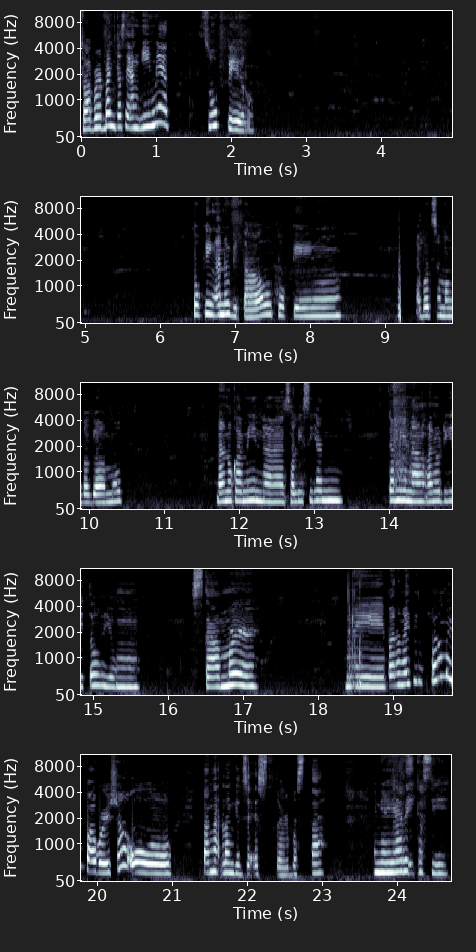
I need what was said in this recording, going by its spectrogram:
rubber band kasi ang init. Super. Tuking ano bitaw, tuking about sa manggagamot. Nano kami na salisihan kami ng ano dito, yung scammer. May, parang I think, parang may power siya o tanga lang yun sa Esther. Basta, ang nangyayari kasi,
